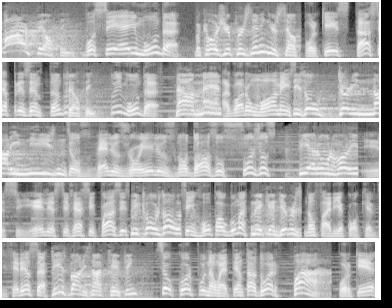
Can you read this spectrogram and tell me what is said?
are filthy Você é imunda, because you're presenting yourself porque está se apresentando filthy. imunda. Now a man, Agora, um homem, his old dirty knotty knees, and seus velhos joelhos nodosos, sujos, e se ele estivesse quase sem roupa alguma, não faria qualquer diferença. His body's not tempting. Seu corpo não é tentador, Why? porque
